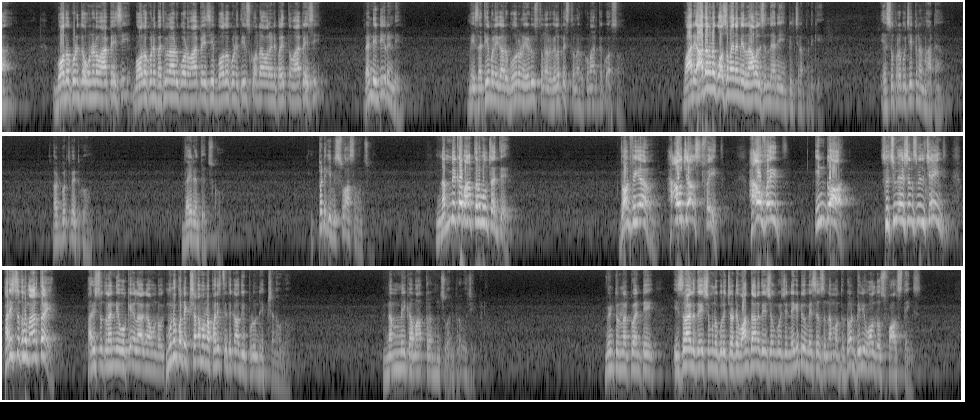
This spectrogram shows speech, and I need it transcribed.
బోధకునితో ఉండడం ఆపేసి బోధకుని బతిమలాడుకోవడం ఆపేసి బోధకుని తీసుకొని రావాలనే ప్రయత్నం ఆపేసి రండి ఇంటికి రండి. మీ సతీమణి గారు బోరును ఏడుస్తున్నారు విలపిస్తున్నారు కుమార్తె కోసం. వారి ఆదరణ కోసమైనా మీరు రావాల్సిందే అని పిలిచినప్పటికీ. యేసుప్రభు చెప్పిన మాట. వాటి గుర్తుపెట్టుకో. ధైర్యం తెచ్చుకో. ఇప్పటికీ విశ్వాసం ఉంచు. నమ్మిక మాత్రం ఉంచైతే don't fear have just faith have faith in God situations will change పరిస్థితులు మారుతాయి. పరిస్థితులన్నీ ఒకేలాగా ఉండవు. మునుపటి క్షణం ఉన్న పరిస్థితి కాదు ఇప్పుడు ఉండే క్షణంలో. నమ్మిక మాత్రం ఉంచు అని ప్రభు చెప్పాడు. వింటున్నటువంటి ఇజ్రాయెల్ దేశమును గురించినటువంటి వాగ్దాన దేశం గురించి నెగిటివ్ మెసేజ్ నమ్మద్దు. Don't believe all those false things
